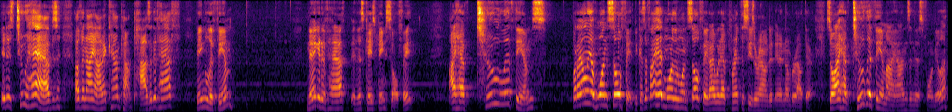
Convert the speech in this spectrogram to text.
it is two halves of an ionic compound. Positive half being lithium, negative half, in this case, being sulfate. I have two lithiums but I only have one sulfate because if I had more than one sulfate, I would have parentheses around it and a number out there. So I have two lithium ions in this formula.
